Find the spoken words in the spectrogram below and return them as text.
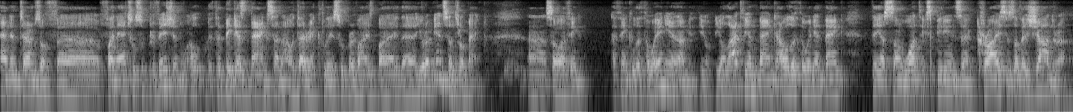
And in terms of uh, financial supervision, well, the biggest banks are now directly supervised by the European Central Bank. Uh, so I think I think Lithuania, I mean, your, your, Latvian bank, our Lithuanian bank, they are somewhat experience a crisis of a genre.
